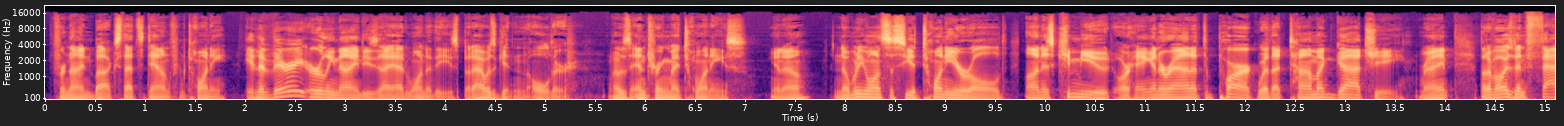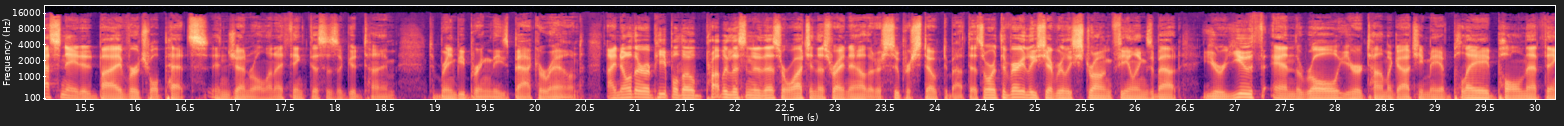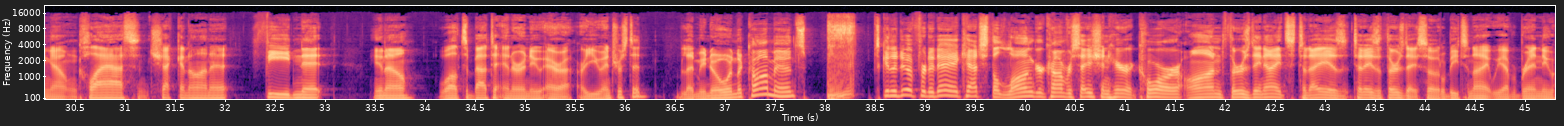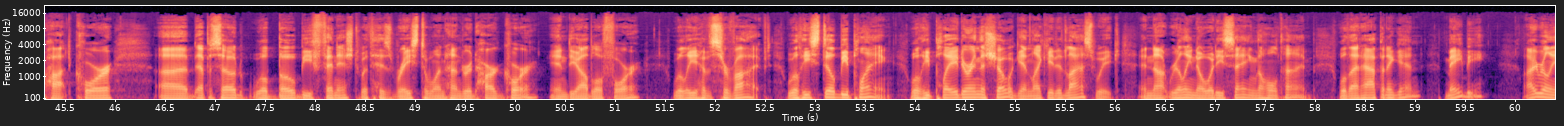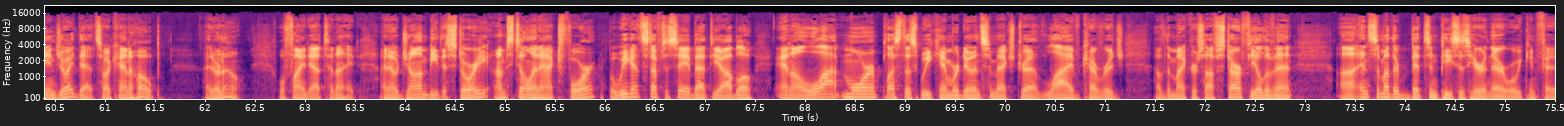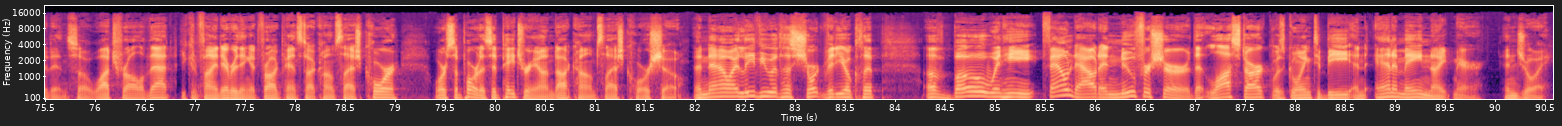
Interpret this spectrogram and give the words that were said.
for nine bucks. That's down from 20. In the very early 90s, I had one of these, but I was getting older. I was entering my 20s, you know? Nobody wants to see a 20 year old on his commute or hanging around at the park with a Tamagotchi, right? But I've always been fascinated by virtual pets in general, and I think this is a good time to maybe bring these back around. I know there are people, though, probably listening to this or watching this right now that are super stoked about this, or at the very least, you have really strong feelings about your youth and the role your Tamagotchi may have played, pulling that thing out in class and checking on it, feeding it, you know? Well, it's about to enter a new era. Are you interested? Let me know in the comments. It's going to do it for today. Catch the longer conversation here at Core on Thursday nights. Today is today's a Thursday, so it'll be tonight. We have a brand new hot Core uh, episode. Will Bo be finished with his race to 100 hardcore in Diablo 4? Will he have survived? Will he still be playing? Will he play during the show again like he did last week and not really know what he's saying the whole time? Will that happen again? Maybe. I really enjoyed that, so I kind of hope. I don't know. We'll find out tonight. I know John beat the story. I'm still in Act 4, but we got stuff to say about Diablo and a lot more. Plus, this weekend, we're doing some extra live coverage of the Microsoft Starfield event. Uh, and some other bits and pieces here and there where we can fit it in. So watch for all of that. You can find everything at frogpants.com slash core or support us at patreon.com slash core show. And now I leave you with a short video clip of Bo when he found out and knew for sure that Lost Ark was going to be an anime nightmare. Enjoy.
